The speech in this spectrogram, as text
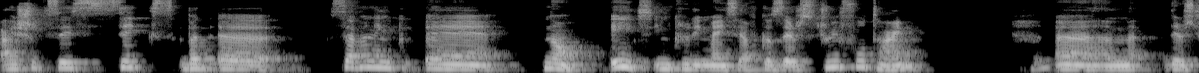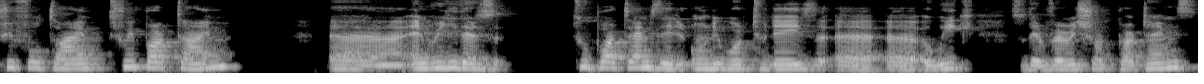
I should say six, but uh, seven, uh, no, eight, including myself, because there's three full time. Um, there's three full time, three part time, uh, and really there's two part times. They only work two days uh, uh, a week, so they're very short part times.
